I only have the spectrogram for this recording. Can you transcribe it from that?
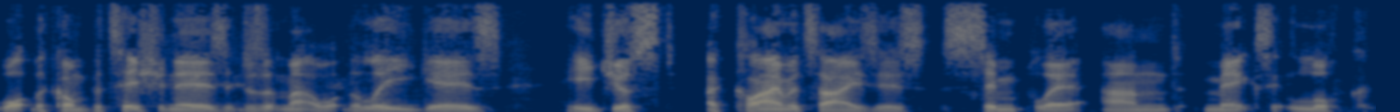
what the competition is. It doesn't matter what the league is. He just acclimatizes simply and makes it look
